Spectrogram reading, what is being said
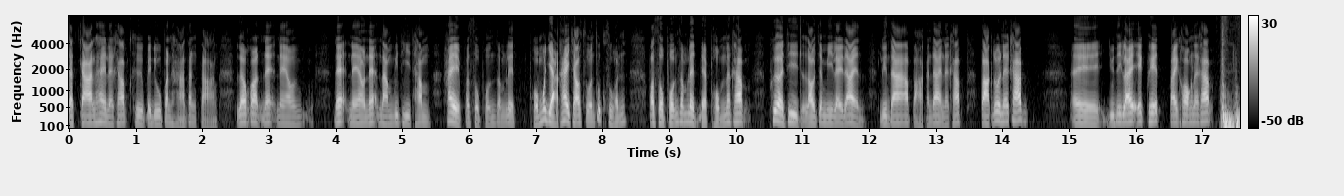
จัดการให้นะครับ คือไปดูปัญหาต่างๆ แล้วก็แนะแนวแนะแนวแนะนำวิธีทำให้ประสบผลสำเร็จ ผมก็อยากให้ชาวสวนทุกสวน ประสบผลสำเร็จแบบผมนะครับ เพื่อที่เราจะมีรายได้ลืนตาปากกันได้นะครับฝากด้วยนะครับยูนิไลท์เอ็กเพรสไปคลองนะครับ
